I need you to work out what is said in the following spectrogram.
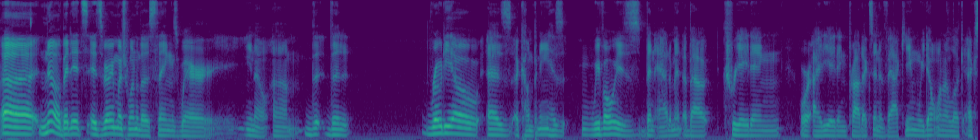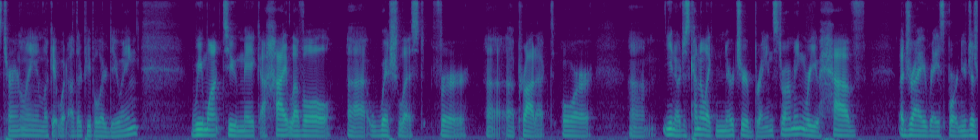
Uh, no, but it's it's very much one of those things where you know um, the the rodeo as a company has we've always been adamant about creating or ideating products in a vacuum. We don't want to look externally and look at what other people are doing. we want to make a high level uh, wish list for uh, a product or um, you know just kind of like nurture brainstorming where you have a dry erase board and you're just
